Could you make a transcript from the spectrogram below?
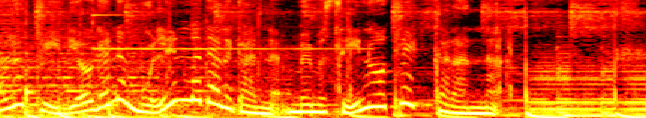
අලුත් වීඩියෝ ගැන මුලින්ම දැනගන්න මෙම සීනුව ක්ලික් කරන්න.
